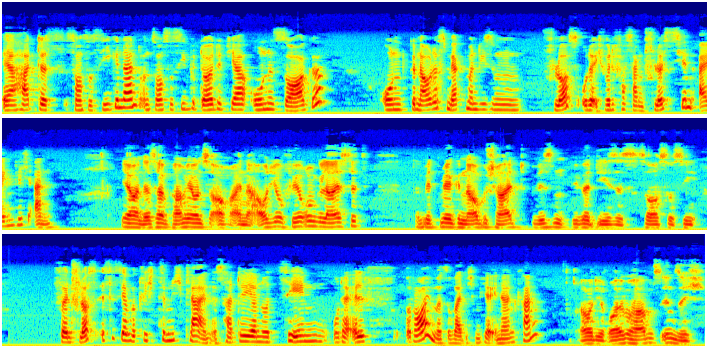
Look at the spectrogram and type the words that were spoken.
Er hat es Sanssouci genannt und Sanssouci bedeutet ja ohne Sorge. Und genau das merkt man diesem Schloss oder ich würde fast sagen Schlösschen eigentlich an. Ja, und deshalb haben wir uns auch eine Audioführung geleistet, damit wir genau Bescheid wissen über dieses Sanssouci. Für ein Schloss ist es ja wirklich ziemlich klein. Es hatte ja nur zehn oder elf Räume, soweit ich mich erinnern kann. Aber die Räume haben es in sich.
